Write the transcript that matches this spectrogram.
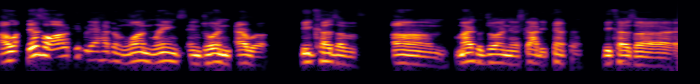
a there's a lot of people that haven't won rings in Jordan era because of um Michael Jordan and Scottie Pippen because uh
